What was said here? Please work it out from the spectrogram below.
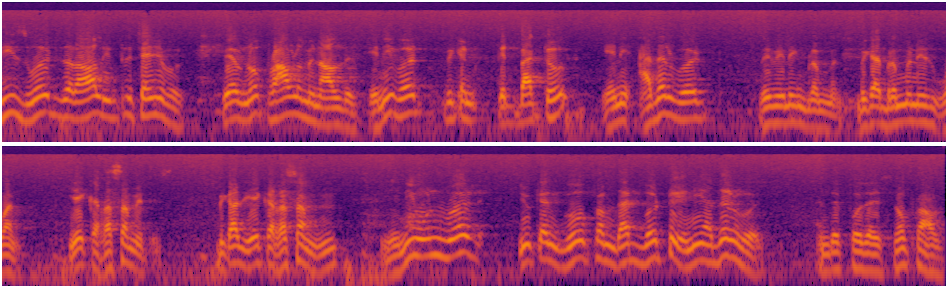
these words are all interchangeable. We have no problem in all this. Any word we can get back to any other word revealing Brahman. Because Brahman is one. Eka rasam it is. Because Eka rasam, any one word, you can go from that word to any other word. And therefore there is no problem.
